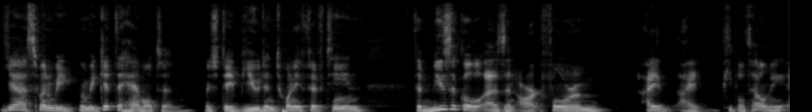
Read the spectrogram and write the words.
Yes, when we when we get to Hamilton, which debuted in 2015, the musical as an art form, I, I people tell me,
